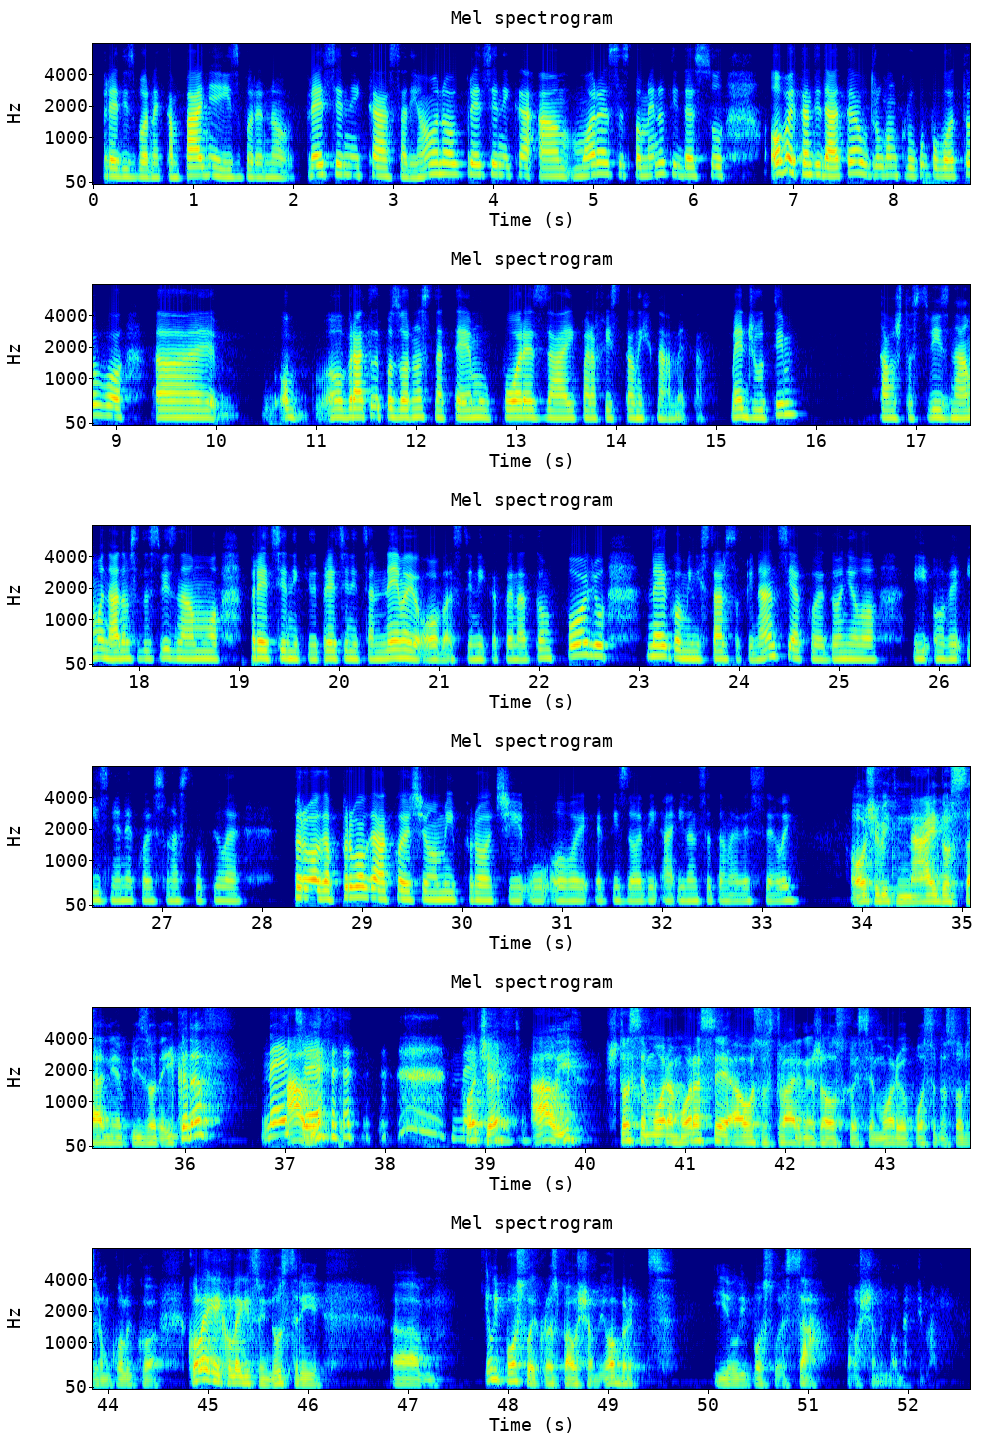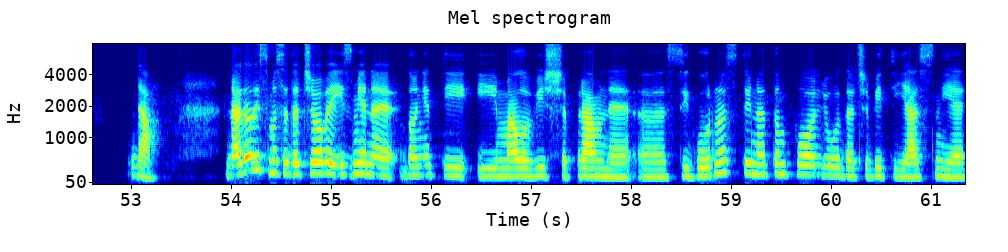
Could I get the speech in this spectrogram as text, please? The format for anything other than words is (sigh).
predizborne kampanje i izbore novog predsjednika. Sad imamo novog predsjednika, a mora se spomenuti da su oboje kandidata u drugom krugu pogotovo obratili pozornost na temu poreza i parafiskalnih nameta. Međutim, kao što svi znamo, nadam se da svi znamo, predsjednik ili predsjednica nemaju ovlasti nikakve na tom polju, nego Ministarstvo financija koje je donijelo i ove izmjene koje su nastupile prvoga prvoga koje ćemo mi proći u ovoj epizodi, a Ivan se tome veseli. Ovo će biti najdosadnija epizoda ikada. Neće. Ali, (laughs) Hoće, ali što se mora, mora se, a ovo su stvari, nažalost, koje se moraju, posebno s obzirom koliko kolege i kolegice u industriji um, ili posluje kroz paušalni obrt ili posluje sa paušalnim obrtima. Da, Nadali smo se da će ove izmjene donijeti i malo više pravne e, sigurnosti na tom polju, da će biti jasnije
